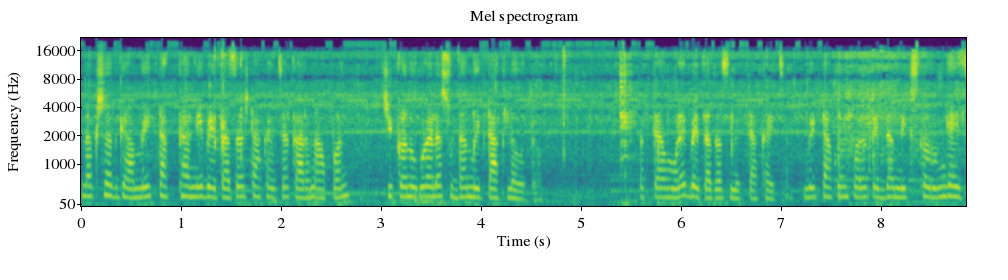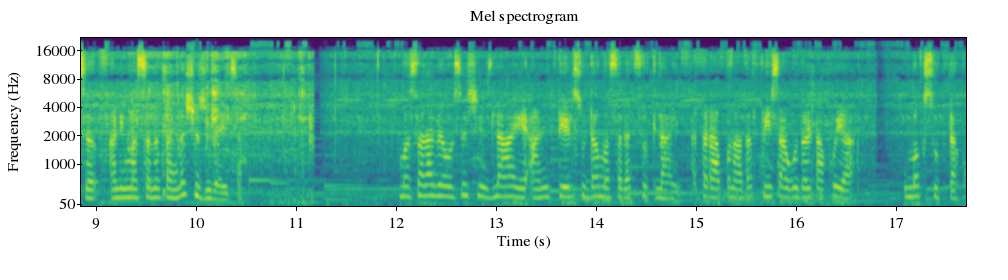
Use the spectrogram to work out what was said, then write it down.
लक्षात घ्या मीठ टाकताना बेताचंच टाकायचं कारण आपण चिकन उकडायला सुद्धा मीठ टाकलं होतं. तर त्यामुळे बेताचंच मीठ टाकायचं. मीठ टाकून परत एकदा मिक्स करून घ्यायचं आणि मसाला चांगला शिजू द्यायचा. मसाला व्यवस्थित शिजला आहे आणि तेल सुद्धा मसाल्यात सुटलं आहे. तर आपण आता पीस अगोदर टाकूया. मग सूप टाकू.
